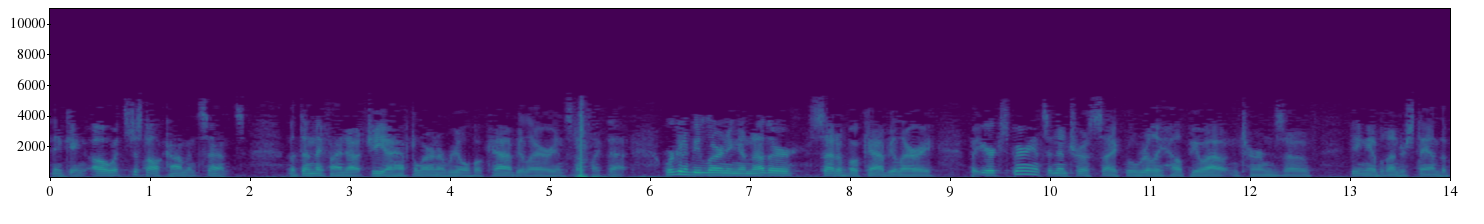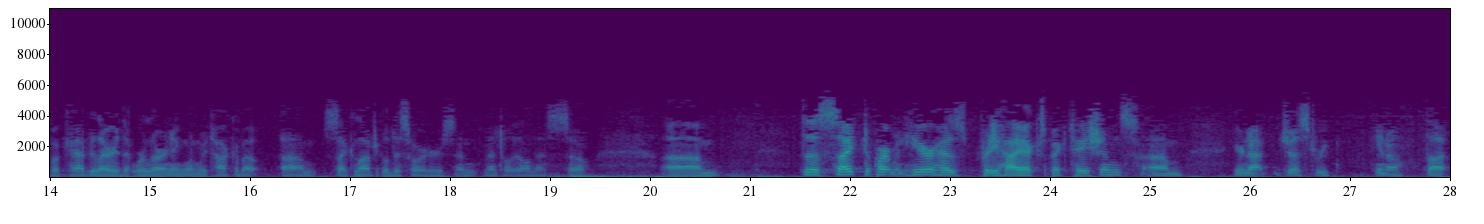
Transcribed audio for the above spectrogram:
thinking, "Oh, it's just all common sense," but then they find out, "Gee, I have to learn a real vocabulary and stuff like that." We're going to be learning another set of vocabulary, but your experience in intro psych will really help you out in terms of being able to understand the vocabulary that we're learning when we talk about um, psychological disorders and mental illness. So, um, the psych department here has pretty high expectations. Um, you're not just, re- you know, thought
